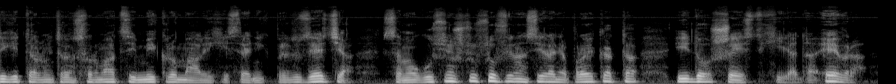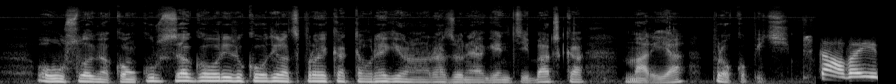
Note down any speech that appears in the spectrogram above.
digitalnoj transformaciji mikro, malih i srednjih preduzeća sa mogućnošću sufinansiranja projekata i do 6000 evra. O uslovima konkursa govori rukovodilac projekata u regionalnoj razvojnoj agenciji Bačka Marija Prokopić. Šta ovaj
